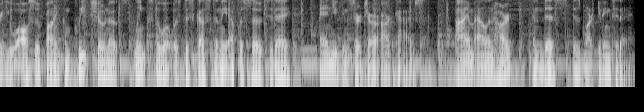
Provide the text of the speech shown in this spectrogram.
you will also find complete show notes, links to what was discussed in the episode today, and you can search our archives. I'm Alan Hart, and this is Marketing Today.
